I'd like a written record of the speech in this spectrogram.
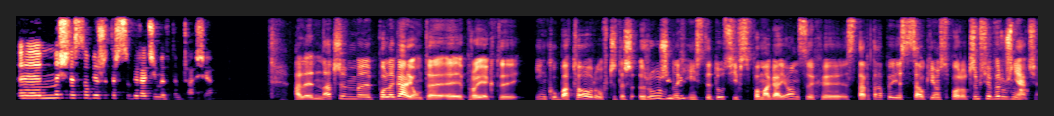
e, myślę sobie, że też sobie radzimy w tym czasie. Ale na czym e, polegają te e, projekty? Inkubatorów, czy też różnych mhm. instytucji wspomagających startupy jest całkiem sporo. Czym się wyróżniacie?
